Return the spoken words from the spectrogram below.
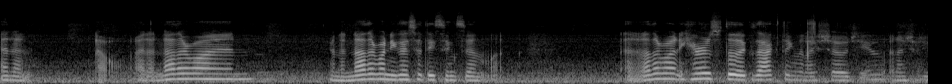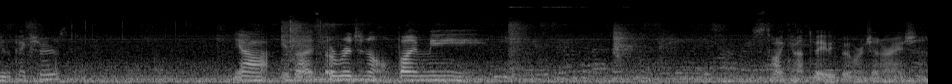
and an, oh, and another one, and another one. You guys said these things didn't, and another one. Here's the exact thing that I showed you, and I showed you the pictures. Yeah, you guys, original by me. Just talking about the baby boomer generation,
